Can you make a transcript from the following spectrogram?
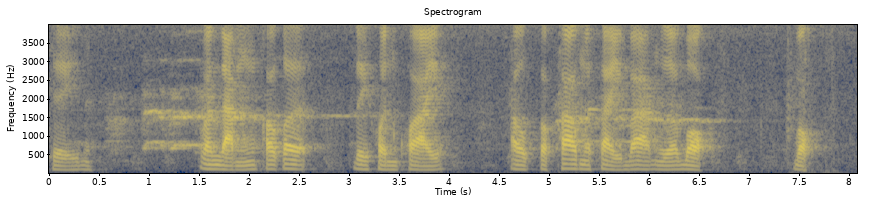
เฉยๆนะวันหลังเขาก็เลยขนขวาย เอากับข้าวมาใส่บ้างหรือบอกบอกเ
